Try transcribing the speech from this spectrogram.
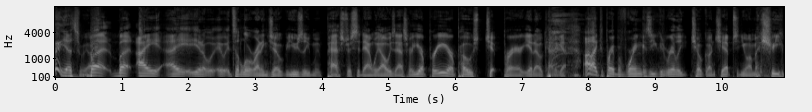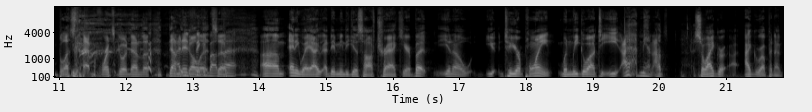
yes, we are. but but I I you know it- it's a little running joke. Usually, when pastors sit down, we always ask, "Are you a pre or post chip prayer?" You know, kind of guy. I like to pray beforehand because you could really choke on chips, and you want to make sure you bless that before it's going down the down I the didn't think gullet. about so, that. um, anyway, I, I didn't mean to get us off track here, but you know, you, to your point, when we go out to eat, I man, I so I grew I grew up in a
